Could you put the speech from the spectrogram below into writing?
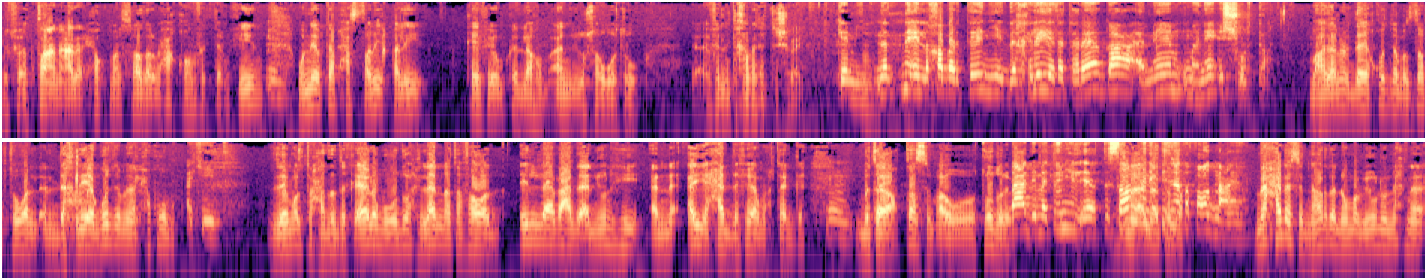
بتطعن على الحكم الصادر بحقهم في التمكين وإن هي بتبحث طريقة لي كيف يمكن لهم أن يصوتوا في الانتخابات التشريعية. جميل. ننتقل لخبر تاني. الداخليه تتراجع أمام أمناء الشرطة. ما هو ده ده يقودنا بالظبط هو الداخلية جزء من الحكومة. أكيد. زي ما قلت لحضرتك قالوا بوضوح لن نتفاوض إلا بعد أن ينهي أن أي حد فيها محتجة بتعتصم أو تضرب. بعد ما تنهي الاعتصام هنبتدي. نتفاوض معاهم. ما حدث النهارده إن هم بيقولوا إن إحنا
